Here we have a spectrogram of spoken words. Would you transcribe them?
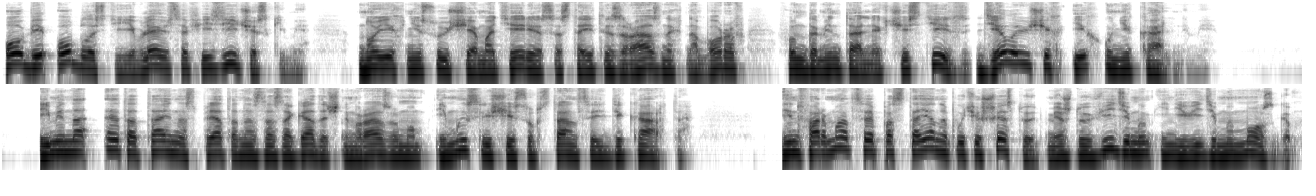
Обе области являются физическими, но их несущая материя состоит из разных наборов фундаментальных частиц, делающих их уникальными. Именно эта тайна спрятана за загадочным разумом и мыслящей субстанцией Декарта. Информация постоянно путешествует между видимым и невидимым мозгом,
